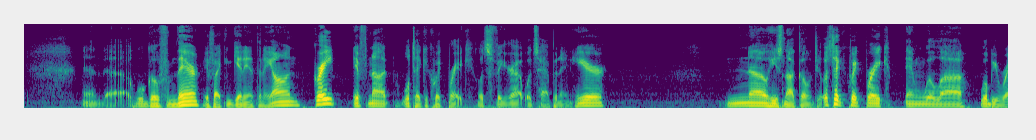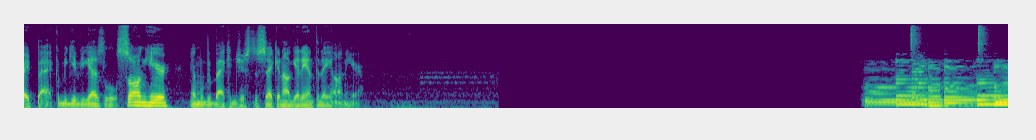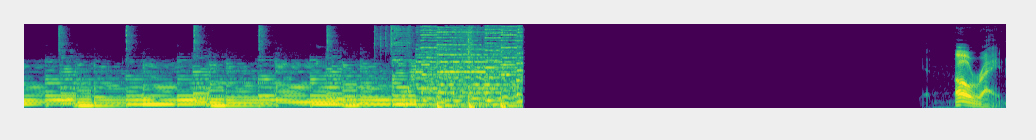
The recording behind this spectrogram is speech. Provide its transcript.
and uh, we'll go from there. If I can get Anthony on, great. If not, we'll take a quick break. Let's figure out what's happening here. No, he's not going to. Let's take a quick break and we'll uh we'll be right back. Let me give you guys a little song here and we'll be back in just a second. I'll get Anthony on here. All right.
